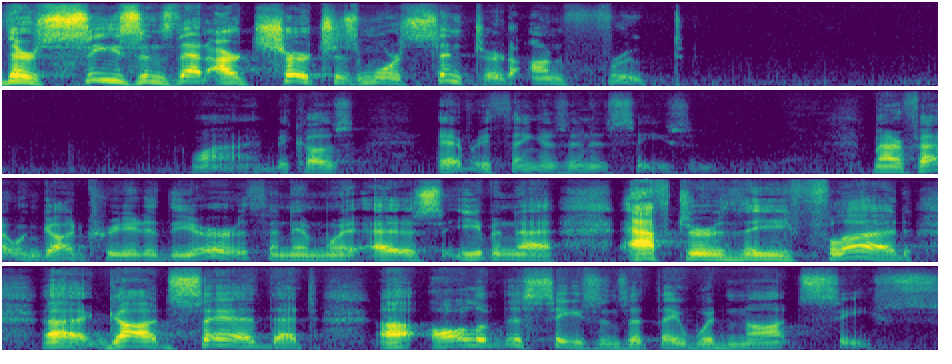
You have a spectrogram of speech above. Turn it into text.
There's seasons that our church is more centered on fruit. Why? Because everything is in a season. Matter of fact, when God created the earth, and then as even uh, after the flood, uh, God said that uh, all of the seasons that they would not cease.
